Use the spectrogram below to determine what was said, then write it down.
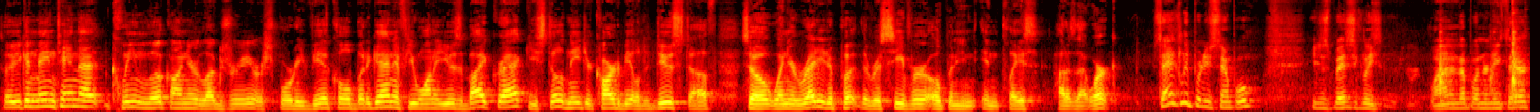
So you can maintain that clean look on your luxury or sporty vehicle, but again, if you want to use a bike rack, you still need your car to be able to do stuff. So when you're ready to put the receiver opening in place, how does that work? It's actually pretty simple. You just basically line it up underneath there,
